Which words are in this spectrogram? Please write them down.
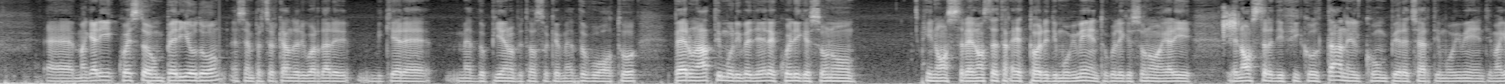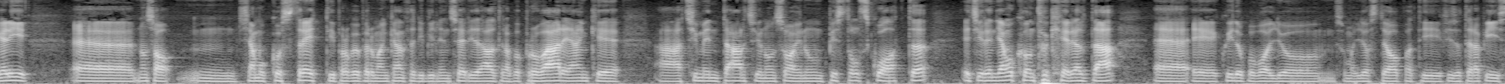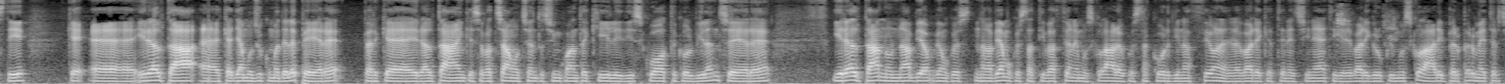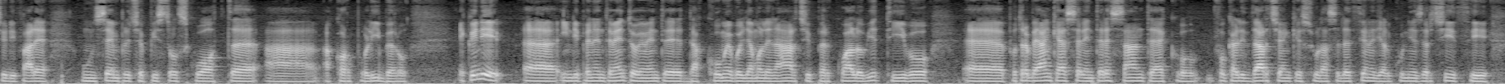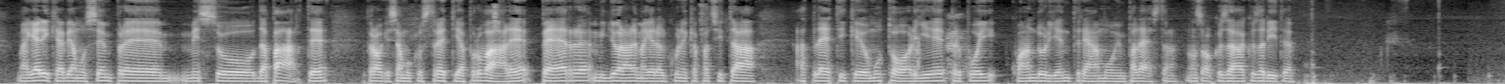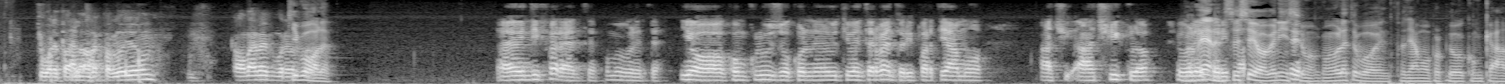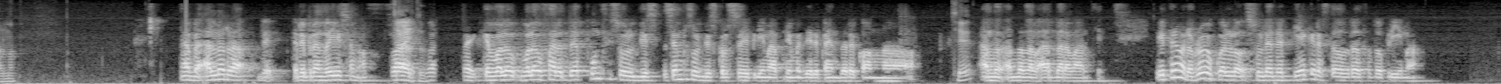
eh, magari questo è un periodo, sempre cercando di guardare il bicchiere mezzo pieno piuttosto che mezzo vuoto, per un attimo rivedere quelli che sono nostre, le nostre traiettorie di movimento, quelle che sono magari le nostre difficoltà nel compiere certi movimenti, magari eh, non so, mh, siamo costretti proprio per mancanza di bilancieri dall'altra a provare anche a cimentarci, non so, in un pistol squat e ci rendiamo conto che in realtà, eh, e qui dopo voglio insomma gli osteopati, fisioterapisti, che eh, in realtà eh, cadiamo giù come delle pere perché in realtà anche se facciamo 150 kg di squat col bilanciere in realtà non abbiamo, non abbiamo questa attivazione muscolare o questa coordinazione delle varie catene cinetiche, dei vari gruppi muscolari per permetterci di fare un semplice pistol squat a, a corpo libero e quindi, eh, indipendentemente ovviamente da come vogliamo allenarci, per quale obiettivo, eh, potrebbe anche essere interessante ecco, focalizzarci anche sulla selezione di alcuni esercizi, magari che abbiamo sempre messo da parte, però che siamo costretti a provare per migliorare magari alcune capacità atletiche o motorie per poi quando rientriamo in palestra. Non so cosa, cosa dite. Chi vuole parlare? Allora. Parlo io? Oh, vai, vai pure. Chi vuole? È indifferente, come volete. Io ho concluso con l'ultimo intervento, ripartiamo a, c- a ciclo, Se va bene, sì, sì, va benissimo, sì. come volete voi, andiamo proprio con calma. Vabbè, allora riprendo io, se no. Certo. Vai, vai. Che volevo, volevo, fare due appunti sul dis- sempre sul discorso di prima, prima di riprendere con uh, sì. and- andando andare avanti. Il primo era proprio quello sull'RPE che era stato trattato prima.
